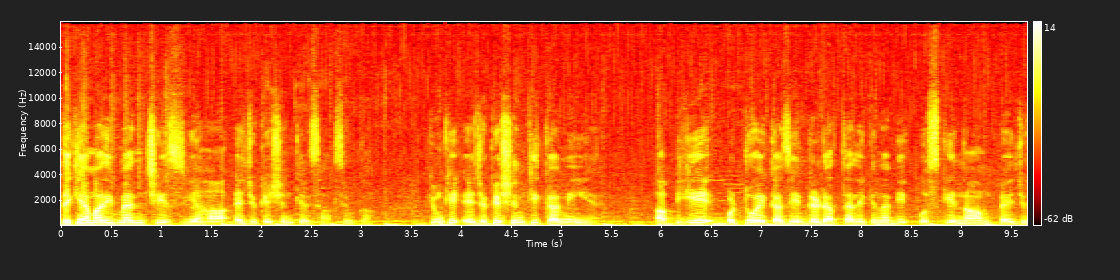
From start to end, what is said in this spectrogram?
देखिए हमारी मेन चीज़ यहाँ एजुकेशन के हिसाब से होगा क्योंकि एजुकेशन की कमी है। अब ये भुट्टो एक अजीम लीडर था लेकिन अभी उसके नाम पे जो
